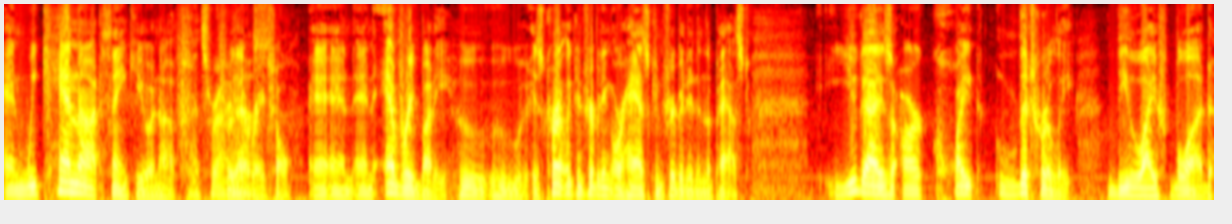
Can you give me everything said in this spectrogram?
and we cannot thank you enough. That's right, for that, yes. Rachel, and and everybody who who is currently contributing or has contributed in the past. You guys are quite literally the lifeblood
